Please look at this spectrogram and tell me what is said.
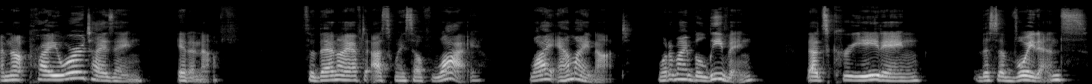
I'm not prioritizing it enough. So then I have to ask myself, why? Why am I not? What am I believing that's creating this avoidance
